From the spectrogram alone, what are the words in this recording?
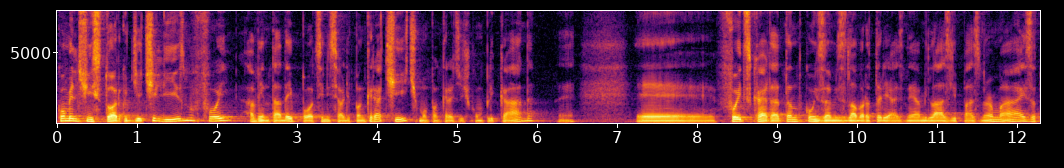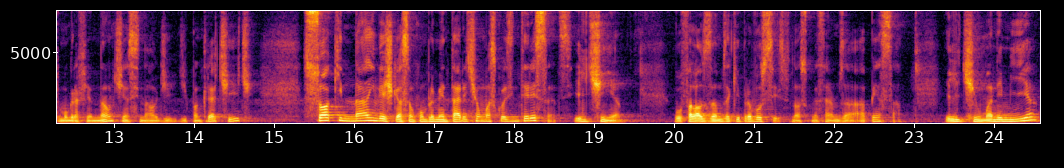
como ele tinha histórico de etilismo, foi aventada a hipótese inicial de pancreatite, uma pancreatite complicada. Né? É, foi descartada tanto com exames laboratoriais, né? amilase lipase normais, a tomografia não tinha sinal de, de pancreatite. Só que na investigação complementar ele tinha umas coisas interessantes. Ele tinha, vou falar os exames aqui para vocês, nós começarmos a, a, pensar. Ele tinha uma anemia,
